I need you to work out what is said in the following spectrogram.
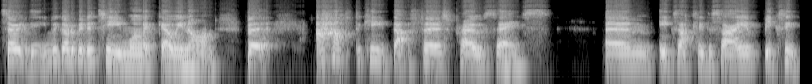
So we've got a bit of teamwork going on. But I have to keep that first process um, exactly the same because it,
